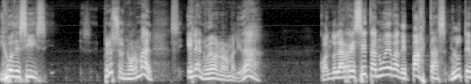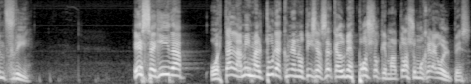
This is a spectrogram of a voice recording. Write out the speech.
Y vos decís, pero eso es normal, es la nueva normalidad. Cuando la receta nueva de pastas gluten free es seguida o está en la misma altura que una noticia acerca de un esposo que mató a su mujer a golpes,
